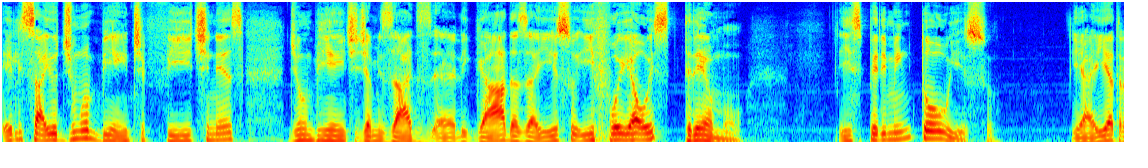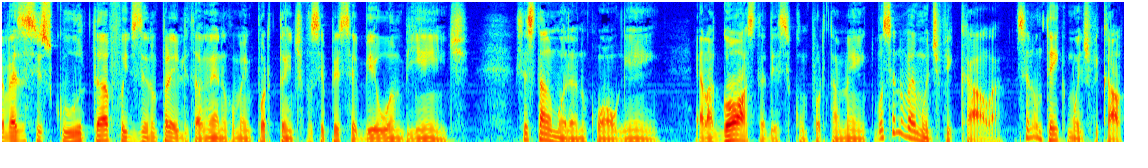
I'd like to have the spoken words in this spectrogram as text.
ele saiu de um ambiente fitness, de um ambiente de amizades é, ligadas a isso e foi ao extremo e experimentou isso. E aí, através dessa escuta, fui dizendo para ele: tá vendo como é importante você perceber o ambiente? Você está namorando com alguém, ela gosta desse comportamento, você não vai modificá-la. Você não tem que modificá-la.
